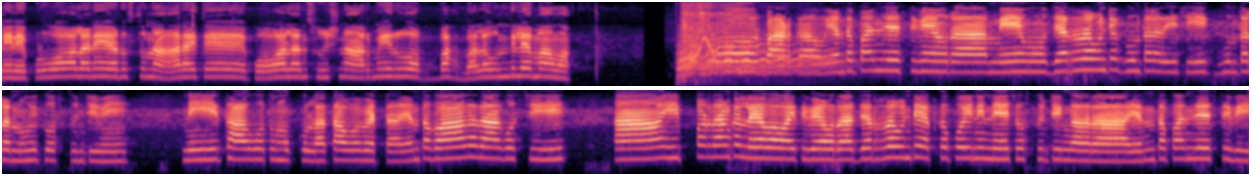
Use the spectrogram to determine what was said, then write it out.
నేను ఎప్పుడు పోవాలనే ఏడుస్తున్నా. ఆరైతే పోవాలని చూసిన ఆరు మీరు అబ్బా బల ఉందిలే మామ. ఎంత పని చేస్తేమేవురా మేము జర్ర ఉంటే గుంతల తీసి గుంతల నూనెకి నీ తాగోతు ముక్కుల్లా తవ్వ పెట్ట. ఎంత బాగా తాగొచ్చి. ఆ ఇప్పటిదాకా లేవైతేవేవురా జర్ర ఉంటే ఎత్తుకపోయి నిన్ను వేసి వస్తుంటే కదరా ఎంత పని చేస్తేవి?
